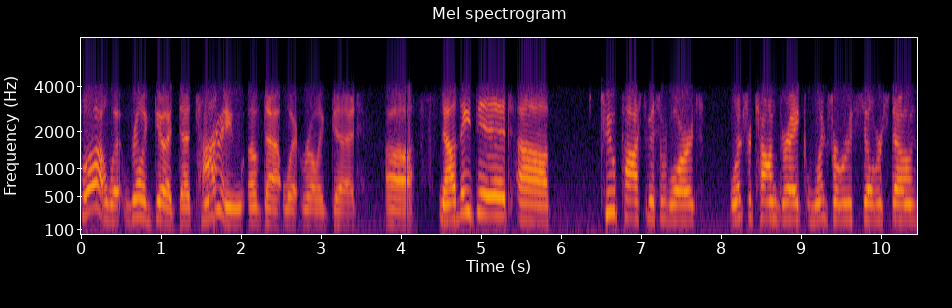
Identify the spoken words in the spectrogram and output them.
blowout went really good. The timing of that went really good. Uh, now they did uh, two posthumous awards. one for Tom Drake, one for Ruth Silverstone.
